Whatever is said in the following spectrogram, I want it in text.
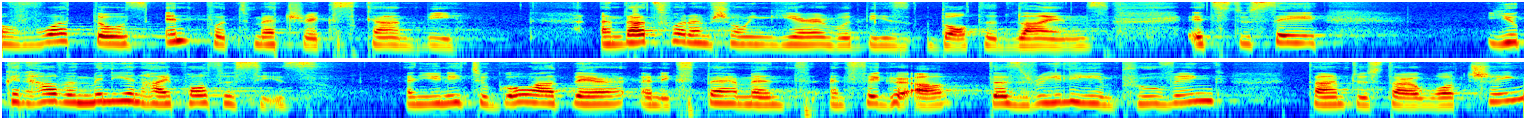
of what those input metrics can be. And that's what I'm showing here with these dotted lines. It's to say you can have a million hypotheses, and you need to go out there and experiment and figure out does really improving time to start watching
